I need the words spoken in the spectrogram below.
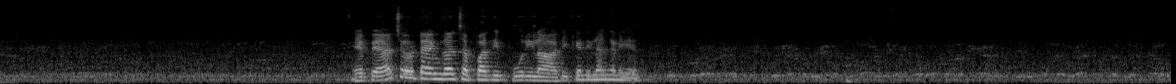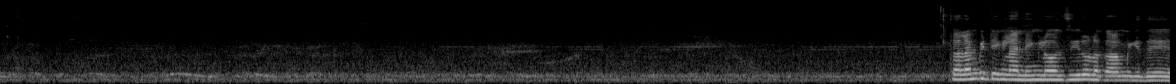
எப்பயாச்சும் ஒரு டைம் தான் சப்பாத்தி பூரிலாம். அடிக்கடிலாம் கிடையாது. கிளம்பிட்டீங்களா? நீங்களும் ஜீரோவில் காமிக்குது.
